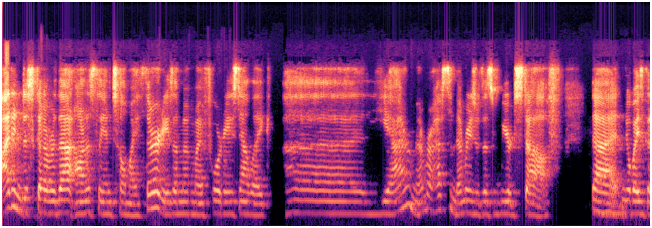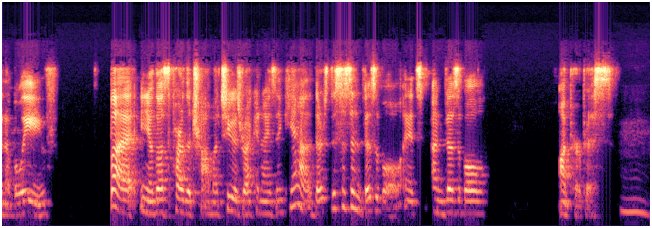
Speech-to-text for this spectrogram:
I didn't discover that honestly until my 30s. I'm in my 40s now, like, uh, yeah, I remember I have some memories of this weird stuff that mm-hmm. nobody's going to believe. But, you know, that's part of the trauma too, is recognizing, yeah, there's, this is invisible and it's invisible on purpose. Mm.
